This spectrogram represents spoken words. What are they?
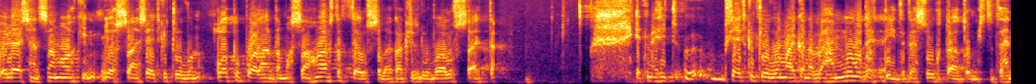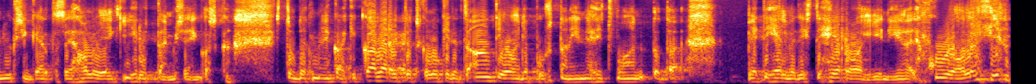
Deleuze hän sanookin jossain 70-luvun loppupuolella antamassaan haastattelussa vai 80-luvun alussa, että et me sitten 70-luvun aikana vähän muutettiin tätä suhtautumista tähän yksinkertaiseen halujen kiihdyttämiseen, koska tuntuu, että meidän kaikki kaverit, jotka luki tätä antioidepusta, niin ne sitten vaan tota, veti helvetisti heroiinia ja kuoli. Ja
